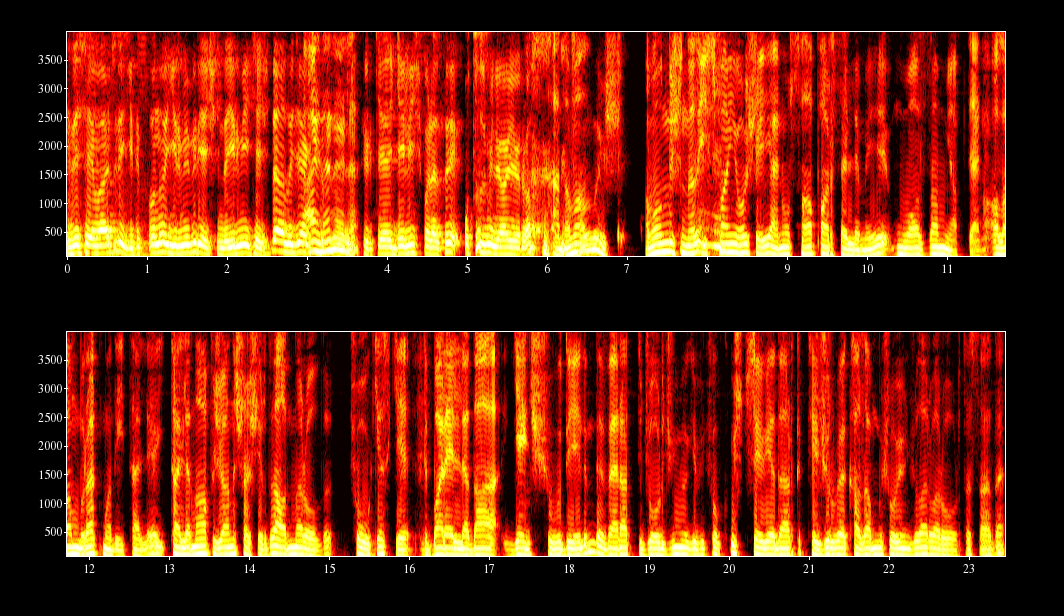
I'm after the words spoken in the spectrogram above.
Bir de şey vardır ya gidip onu 21 yaşında, 22 yaşında alacaksın. Aynen öyle. Türkiye'ye geliş parası 30 milyon euro. Adam almış. Ama onun dışında da İspanya o şeyi yani o sağ parsellemeyi muazzam yaptı. Yani alan bırakmadı İtalya. İtalya ne yapacağını şaşırdığı anlar oldu. Çoğu kez ki Barella daha genç şu diyelim de Verratti, Jorginho gibi çok üst seviyede artık tecrübe kazanmış oyuncular var o orta sahada.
